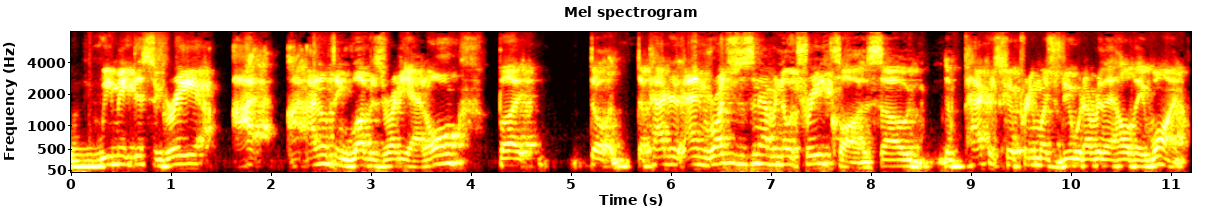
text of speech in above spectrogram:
We may disagree. I, I don't think Love is ready at all, but the, the Packers and Rodgers doesn't have a no trade clause, so the Packers could pretty much do whatever the hell they want.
